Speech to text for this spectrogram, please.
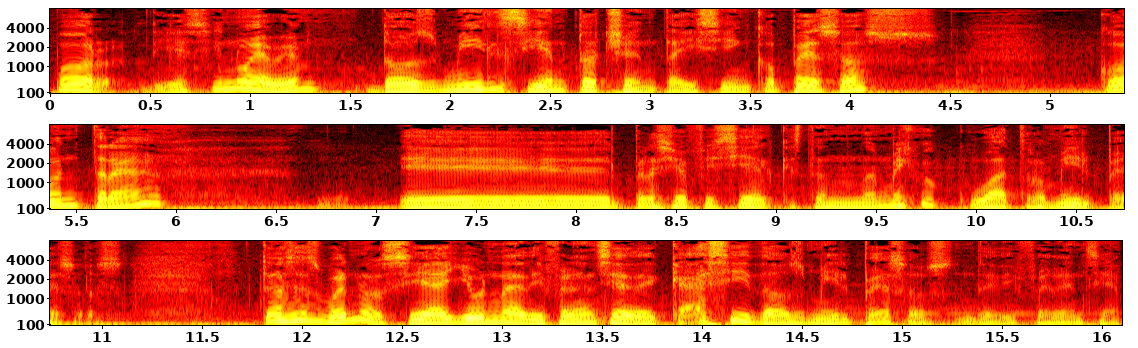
por 19, 2.185 pesos contra eh, el precio oficial que están dando en México, 4.000 pesos. Entonces, bueno, sí hay una diferencia de casi 2.000 pesos de diferencia.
